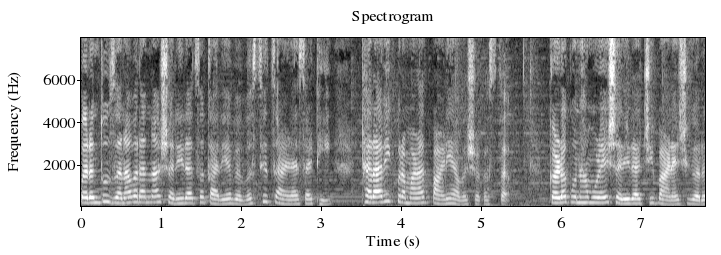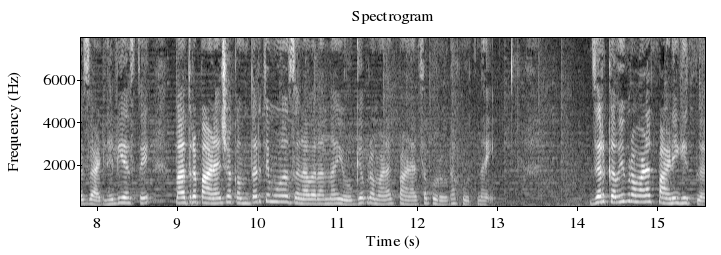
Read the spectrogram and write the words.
परंतु जनावरांना शरीराचं कार्य व्यवस्थित चालण्यासाठी ठराविक प्रमाणात पाणी आवश्यक असतं. कडक उन्हामुळे शरीराची पाण्याची गरज वाढलेली असते मात्र पाण्याच्या कमतरतेमुळे जनावरांना योग्य प्रमाणात पाण्याचा पुरवठा होत नाही. जर कमी प्रमाणात पाणी घेतलं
